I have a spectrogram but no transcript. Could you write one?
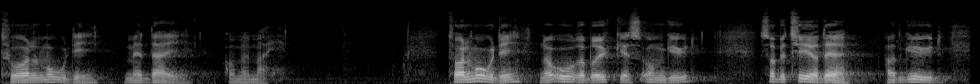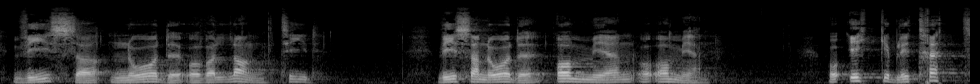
tålmodig med deg og med meg. Tålmodig, når ordet brukes om Gud, så betyr det at Gud viser nåde over lang tid. Viser nåde om igjen og om igjen, og ikke blir trett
